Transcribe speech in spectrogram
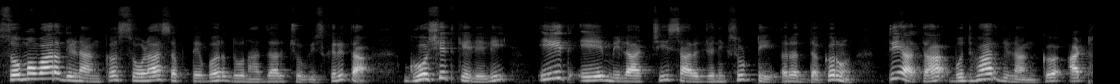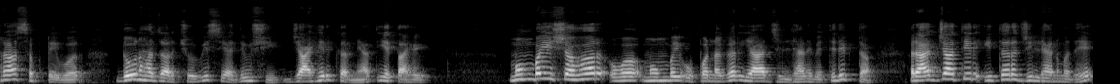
सोमवार दिनांक सोळा सप्टेंबर दोन हजार चोवीस करिता घोषित केलेली ईद ए मिलादची सार्वजनिक सुट्टी रद्द करून ती आता बुधवार दिनांक अठरा सप्टेंबर दोन हजार चोवीस या दिवशी जाहीर करण्यात येत आहे. मुंबई शहर व मुंबई उपनगर या जिल्ह्यांव्यतिरिक्त राज्यातील इतर जिल्ह्यांमध्ये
